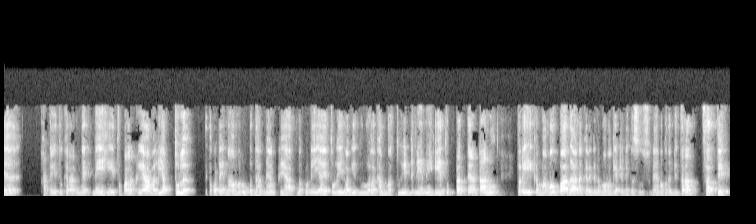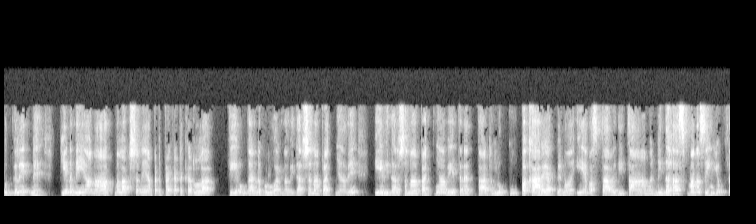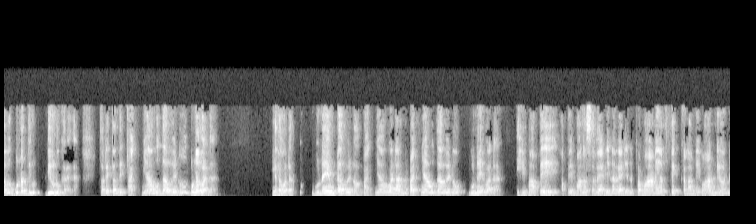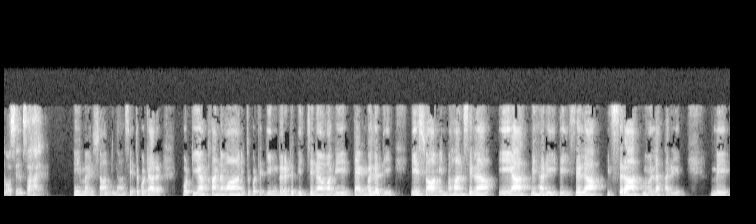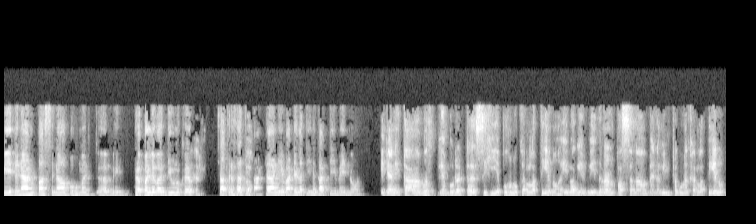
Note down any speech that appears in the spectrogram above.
කටයුතු කරන්නේ මේ හේතුඵල ක්‍රියාවලියක් තුල. එතකොට මේ නාම රූප ධර්මයන් ක්‍රියාත්මක වුණේ ඒ තුළ ඒ වගේ දුර්වලකම් මතුවෙන්නේ මේ මේ හේතු ප්‍රත්‍යයන්ට අනුව. එතකොට ඒක මම උපාදාන කරගෙන මම ගැටෙන එක සුසු නෑ. මොකද මෙතරම් සත්වයක් පුද්ගලයෙක් නැහැ. කියන මේ අනාත්ම ලක්ෂණය අපිට ප්‍රකට කරලා තේරුම් ගන්න පුළුවන් නම් විදර්ශනා ප්‍රඥාවේ ඒ විදර්ශනා ප්‍රඥාවේ තනත්තාට ලොකු උපකාරයක් වෙනවා. ඒ අවස්ථාවේදී තාම නිදහස් මනසින් යුක්තව ಗುಣ දියුණු කරගන්න. එතකොට එතනදී ප්‍රඥාව උදව් වෙනවා ಗುಣ වඩන්න. එතකොට ගුණය උදව් වෙනවා ප්‍රඥාව වඩන්න ප්‍රඥාව උදව් වෙනවා ගුණය වඩන්න. එහෙම අපේ අපේ මනස වැඩෙන වැඩෙන ප්‍රමාණයත් එක්කලා මේවා අන්‍යෝන්‍ය වශයෙන් සහායයි. එහෙමයි ස්වාමීන් වහන්සේ. එතකොට අර කොටියක් කනවා එතකොට ගින්දරට පිච්චෙනවා වගේ තැන්වලදී ඒ ස්වාමින් වහන්සේලා ඒ ආත්මේ හරි ඊට ඉස්සලා ඉස්සර ආත්මවල හරි මේ වේදනානුපස්සනාව බොහොම මේ ප්‍රබලව දියුණු කර සතර සතිපට්ඨානිය වඩලා තියෙන කට්ටිය වෙන්න ඕන. ඒ කියන්නේ ඊටාම ගැඹුරට සිහිය පුහුණු කරලා තියෙනවා. ඒ වගේම වේදනානුපස්සනාව මනවින් ප්‍රගුණ කරලා තියෙනවා.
